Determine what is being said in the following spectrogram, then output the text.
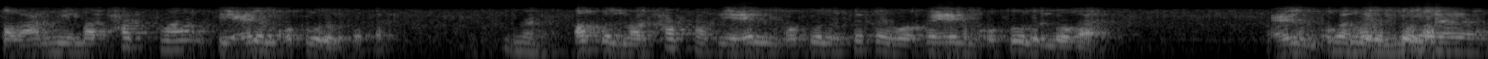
طبعا هي مبحثها في علم أصول الفقه. نعم. أصل مبحثها في علم أصول الفقه هو في علم أصول اللغات. علم أصول اللغة.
